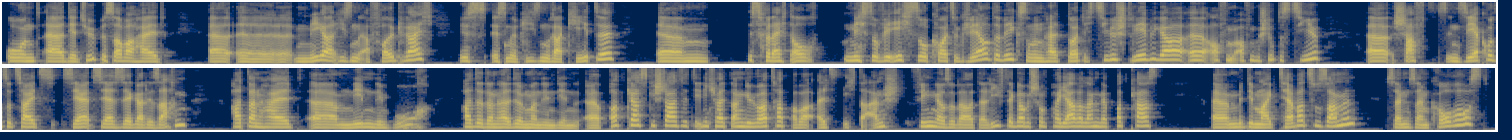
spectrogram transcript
Und äh, der Typ ist aber halt äh, äh, mega riesen erfolgreich ist, ist eine Riesenrakete, ähm, ist vielleicht auch nicht so wie ich so kreuz und quer unterwegs, sondern halt deutlich zielstrebiger äh, auf, ein, auf ein bestimmtes Ziel, äh, schafft in sehr kurzer Zeit sehr, sehr, sehr geile Sachen, hat dann halt ähm, neben dem Buch, hatte dann halt irgendwann den, den äh, Podcast gestartet, den ich halt dann gehört habe, aber als ich da anfing, also da, da lief der, glaube ich, schon ein paar Jahre lang der Podcast, äh, mit dem Mike Tabber zusammen, seinem, seinem Co-Host,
